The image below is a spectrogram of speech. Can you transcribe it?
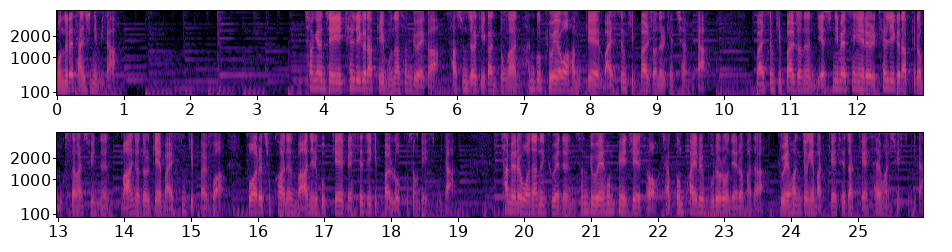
오늘의 단신입니다. 청년제의 캘리그라피 문화선교회가 사순절 기간 동안 한국 교회와 함께 말씀 깃발전을 개최합니다. 말씀 깃발전은 예수님의 생애를 캘리그라피로 묵상할 수 있는 48개 말씀 깃발과 부활을 축하하는 47개 메시지 깃발로 구성되어 있습니다. 참여를 원하는 교회는 선교회 홈페이지에서 작품 파일을 무료로 내려받아 교회 환경에 맞게 제작해 사용할 수 있습니다.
